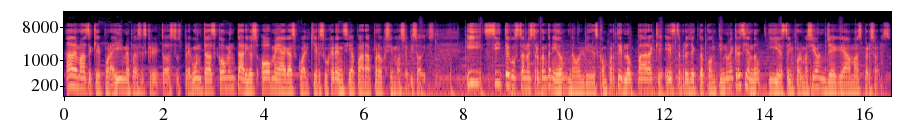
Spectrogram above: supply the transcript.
además de que por ahí me puedes escribir todas tus preguntas, comentarios o me hagas cualquier sugerencia para próximos episodios. Y si te gusta nuestro contenido, no olvides compartirlo para que este proyecto continúe creciendo y esta información llegue a más personas.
